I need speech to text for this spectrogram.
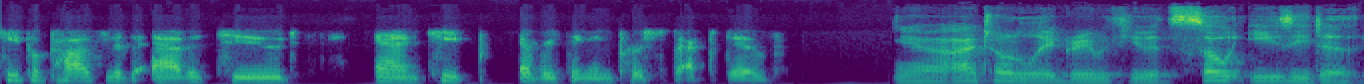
keep a positive attitude and keep everything in perspective. Yeah, I totally agree with you. It's so easy to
